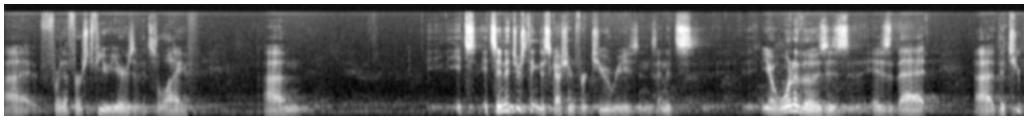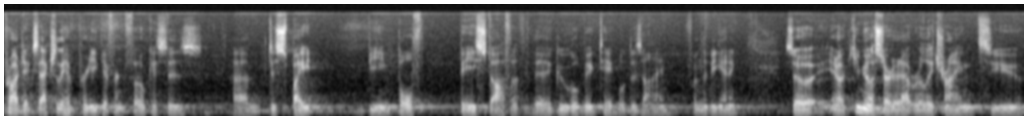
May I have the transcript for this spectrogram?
uh, for the first few years of its life. Um, it's, it's an interesting discussion for two reasons, and it's, you know, one of those is, is that uh, the two projects actually have pretty different focuses, um, despite being both based off of the Google Bigtable design from the beginning. So, you know, Accumulo started out really trying to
